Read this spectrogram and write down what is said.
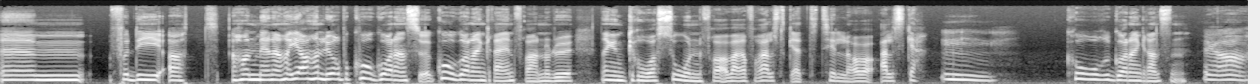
Um, fordi at han mener Ja, han lurer på hvor går den, hvor går den greien fra, når du Den gråsonen fra å være forelsket til å elske. Mm. Hvor går den grensen? Ja.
